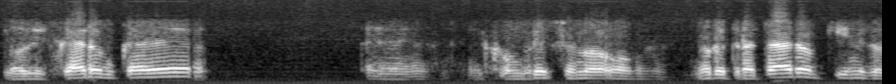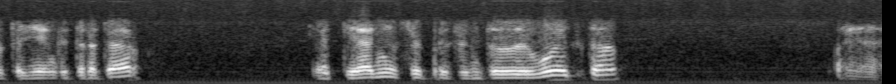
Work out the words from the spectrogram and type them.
Lo dejaron caer, eh, el Congreso no, no lo trataron, quienes lo tenían que tratar. Este año se presentó de vuelta. Eh,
